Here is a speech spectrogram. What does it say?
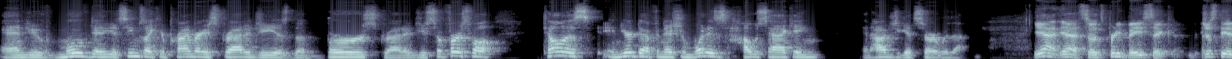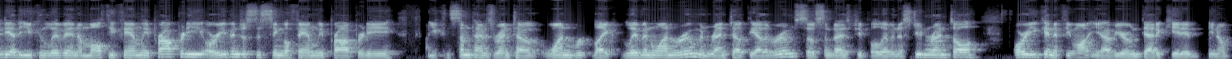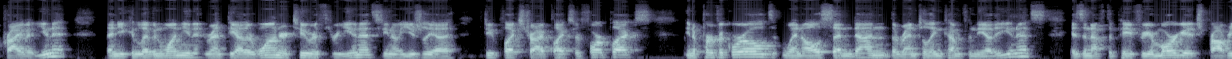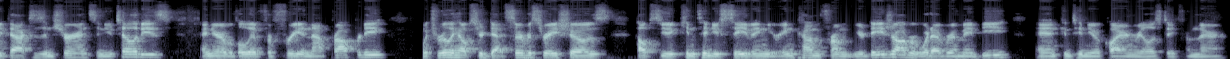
and you've moved in. It seems like your primary strategy is the BRRRR strategy. So, first of all, tell us in your definition, what is house hacking and how did you get started with that? Yeah, yeah. So it's pretty basic. Just the idea that you can live in a multifamily property or even just a single family property. You can sometimes rent out one, like live in one room and rent out the other rooms. So sometimes people live in a student rental, or you can, if you want, you have your own dedicated, you know, private unit then you can live in one unit, rent the other one or two or three units, you know, usually a duplex, triplex, or fourplex. In a perfect world, when all is said and done, the rental income from the other units is enough to pay for your mortgage, property taxes, insurance, and utilities, and you're able to live for free in that property, which really helps your debt service ratios, helps you continue saving your income from your day job or whatever it may be, and continue acquiring real estate from there.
